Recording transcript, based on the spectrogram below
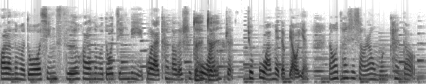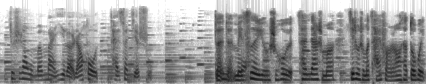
花了那么多心思，花了那么多精力过来看到的是不完整就不完美的表演，然后他是想让我们看到，就是让我们满意了，然后才算结束。对对，每次有时候参加什么接受什么采访，然后他都会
